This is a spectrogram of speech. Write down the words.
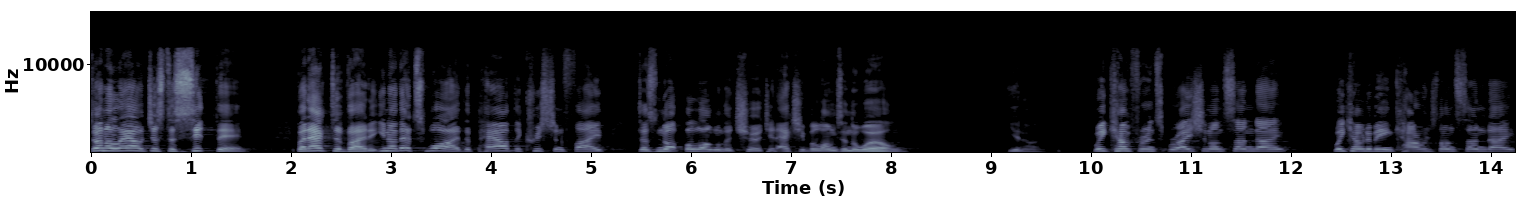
Don't allow it just to sit there, but activate it. You know, that's why the power of the Christian faith does not belong in the church, it actually belongs in the world. We come for inspiration on Sunday. We come to be encouraged on Sunday.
